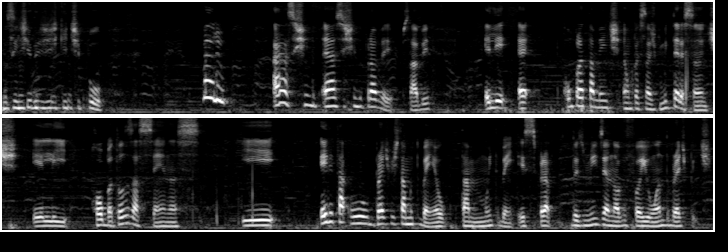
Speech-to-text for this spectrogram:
No sentido de que, tipo, velho, é assistindo, é assistindo pra ver, sabe? Ele é completamente. É um personagem muito interessante. Ele rouba todas as cenas. E ele tá. O Brad Pitt tá muito bem. Eu, tá muito bem. Esse pra 2019 foi o ano do Brad Pitt.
